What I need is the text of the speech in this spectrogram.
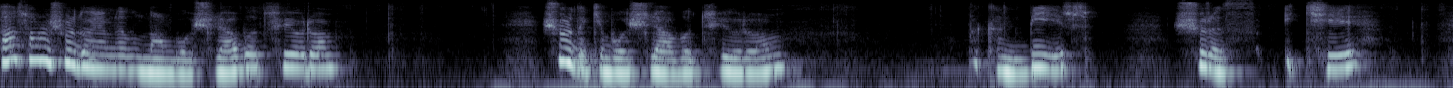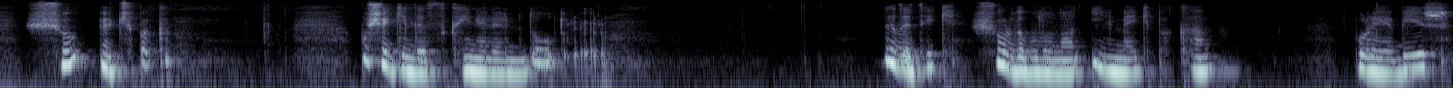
Daha sonra şurada önümde bulunan boşluğa batıyorum. Şuradaki boşluğa batıyorum. Bakın 1, şurası 2, şu 3 bakın. Bu şekilde sık iğnelerimi dolduruyorum. Ne dedik? Şurada bulunan ilmek bakın. Buraya bir,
